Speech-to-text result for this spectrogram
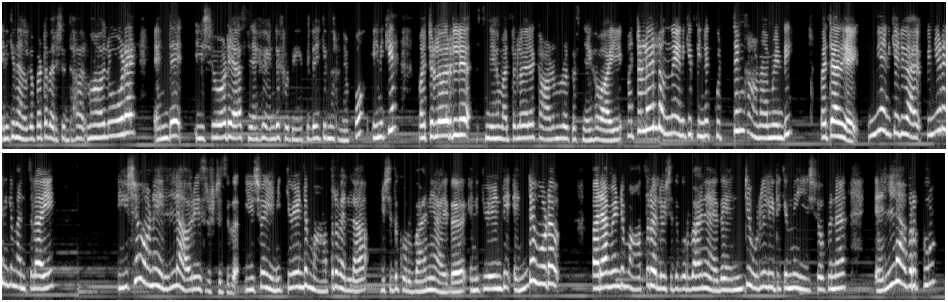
എനിക്ക് നൽകപ്പെട്ട പരിശുദ്ധാത്മാവിലൂടെ എന്റെ ഈശോയുടെ ആ സ്നേഹം എന്റെ ഹൃദയത്തിലേക്ക് നിറഞ്ഞപ്പോ എനിക്ക് മറ്റുള്ളവരിൽ സ്നേഹം മറ്റുള്ളവരെ കാണുമ്പോഴൊക്കെ സ്നേഹമായി. മറ്റുള്ളവരിലൊന്നും എനിക്ക് പിന്നെ കുറ്റം കാണാൻ വേണ്ടി പറ്റാതെയായി. പിന്നെ എനിക്ക് പിന്നീട് എനിക്ക് മനസ്സിലായി ഈശോ ആണ് എല്ലാവരെയും സൃഷ്ടിച്ചത്. ഈശോ എനിക്ക് വേണ്ടി മാത്രമല്ല വിശുദ്ധ കുർബാനയായത് എനിക്ക് വേണ്ടി എന്റെ കൂടെ വരാൻ വേണ്ടി മാത്രമല്ല വിശുദ്ധ കുർബാനയായത് എന്റെ ഉള്ളിലിരിക്കുന്ന ഈശോപ്പിന് എല്ലാവർക്കും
